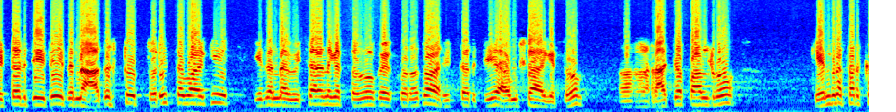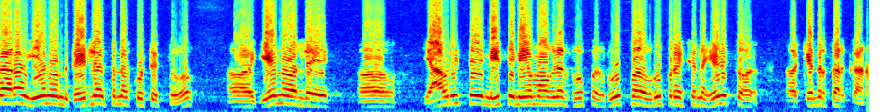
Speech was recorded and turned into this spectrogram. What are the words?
ರಿಟ್ ಅರ್ಜಿ ಇದೆ, ಇದನ್ನ ಆದಷ್ಟು ತ್ವರಿತವಾಗಿ ಇದನ್ನ ವಿಚಾರಣೆಗೆ ತಗೋಬೇಕು ಅನ್ನೋದು ಆ ರಿಟ್ ಅರ್ಜಿಯ ಅಂಶ ಆಗಿತ್ತು. ರಾಜ್ಯಪಾಲರು, ಕೇಂದ್ರ ಸರ್ಕಾರ ಏನು ಒಂದು ಗೈಡ್ಲೈನ್ಸ್ ಅನ್ನ ಕೊಟ್ಟಿತ್ತು ಏನು ಅಲ್ಲಿ ಯಾವ ರೀತಿ ನೀತಿ ನಿಯಮಗಳ ರೂಪ ರೂಪ, ರೂಪರೇಷೆಯನ್ನ ಹೇಳಿತ್ತು ಕೇಂದ್ರ ಸರ್ಕಾರ,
